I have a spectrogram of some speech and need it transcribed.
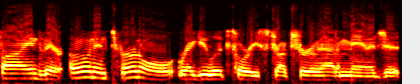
find their own internal regulatory structure of how to manage it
